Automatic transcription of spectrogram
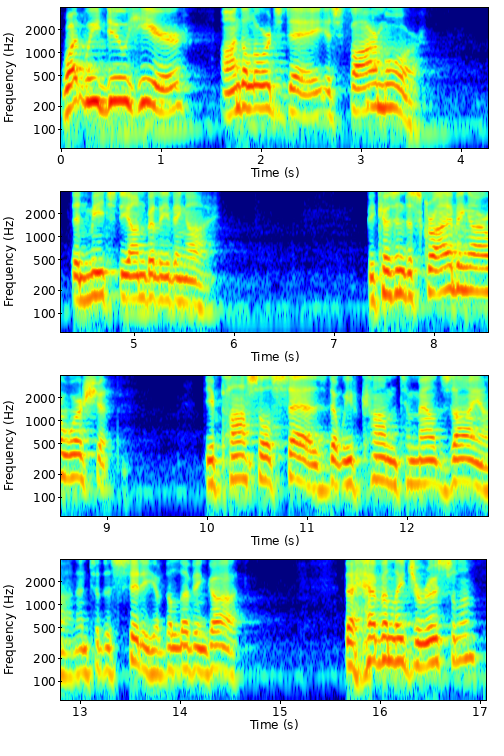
What we do here on the Lord's Day is far more than meets the unbelieving eye. Because in describing our worship, the apostle says that we've come to Mount Zion and to the city of the living God, the heavenly Jerusalem,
